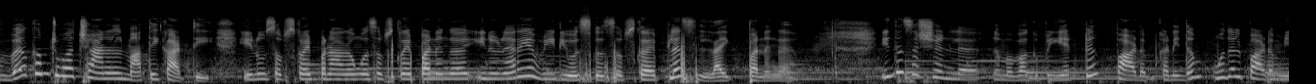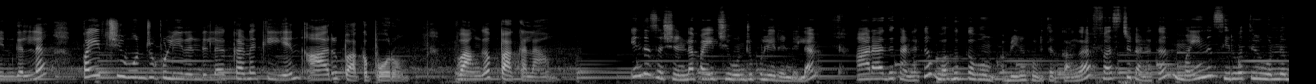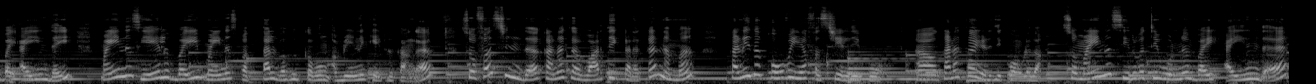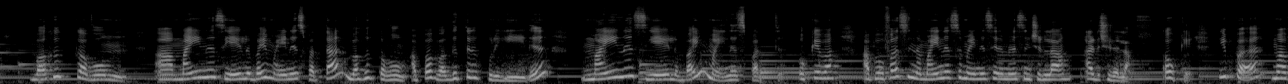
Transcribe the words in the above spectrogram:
Welcome to our channel மாத்தி கார்த்தி இன்னும் subscribe பண்ணாதவங்க சப்ஸ்கிரைப் பண்ணுங்கள் இன்னும் நிறைய வீடியோஸ்க்கு சப்ஸ்கிரைப் ப்ளஸ் லைக் பண்ணுங்கள் இந்த செஷனில் நம்ம வகுப்பு எட்டு பாடம் கணிதம். முதல் பாடம் எண்களில் பயிற்சி ஒன்று புள்ளி ரெண்டில் கணக்கு எண் ஆறு பார்க்க போகிறோம் வாங்க பார்க்கலாம். இந்த செஷனில் பயிற்சி ஒன்று புள்ளி ரெண்டில் ஆறாவது கணக்கு வகுக்கவும் அப்படின்னு கொடுத்துருக்காங்க. ஃபர்ஸ்ட் கணக்கு மைனஸ் இருபத்தி ஒன்று பை ஐந்தை மைனஸ் ஏழு பை மைனஸ் பத்தால் வகுக்கவும் அப்படின்னு கேட்டிருக்காங்க. ஸோ ஃபர்ஸ்ட் இந்த கணக்கை வார்த்தை கணக்கை நம்ம கணித கோவையை ஃபர்ஸ்ட் எழுதிக்குவோம். கணக்காக எழுதிக்குவோம் அவ்வளோதான் ஸோ மைனஸ் இருபத்தி ஒன்று பை ஐந்தை வகுக்கவும். மைனஸ் ஏழு பை மைனஸ் பத்தால் வகுக்கவும். அப்போ வகுத்தல் குறியீடு மைனஸ் ஏழு பை மைனஸ் பத்து. ஓகேவா அப்போ ஃபர்ஸ்ட் இந்த மைனஸ் மைனஸ் என்ன செஞ்சிடலாம் அடிச்சிடலாம்? ஓகே இப்போ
